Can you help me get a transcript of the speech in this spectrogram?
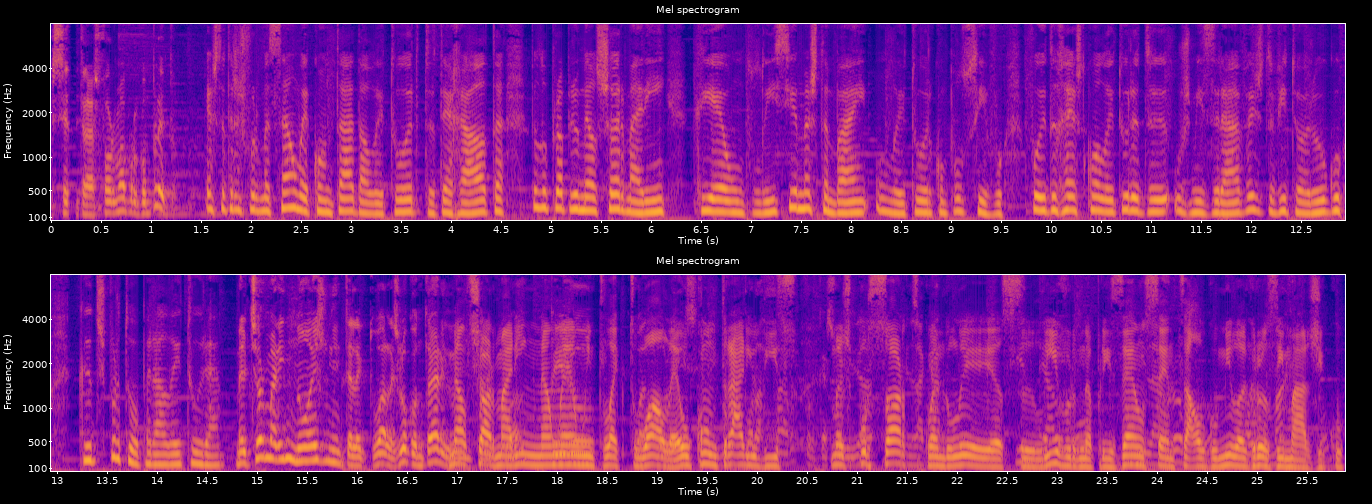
se transforma por completo. Esta transformação é contada ao leitor de Terra Alta pelo próprio Melchor Marim, que é um polícia, mas também um leitor compulsivo. Foi de resto com a leitura de Os Miseráveis, de Vitor Hugo, que despertou para a leitura. Melchor Marim não é um intelectual, é o contrário. Melchor Marim não é um intelectual, é o contrário disso. Mas por sorte, quando lê esse livro na prisão, sente algo milagroso e mágico.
